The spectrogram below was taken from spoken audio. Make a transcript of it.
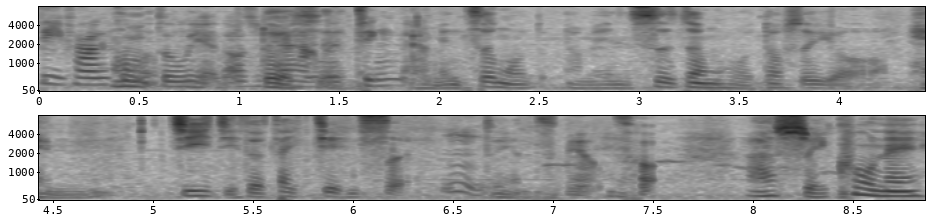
地方古都也都是非常的精我。们政府、我们市政府都是有很积极的在建设，嗯这样子。没有错。啊，水库呢？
